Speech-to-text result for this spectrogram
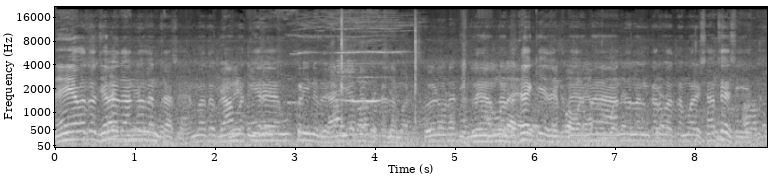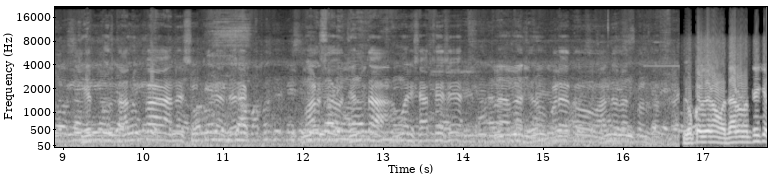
નહીં હવે તો જલદ આંદોલન થશે. એમાં તો ગામ અત્યારે ઉકળીને બેઠા છે એના માટે એટલે અમને બધા કહે છે કે અમે આંદોલન કરવા તમારી સાથે છીએ. જેતપુર તાલુકા અને સિટીના દરેક માણસો જનતા અમારી સાથે છે અને અમે જરૂર પડે તો આંદોલન પણ કરશે. લોકલ વધારો નથી કે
